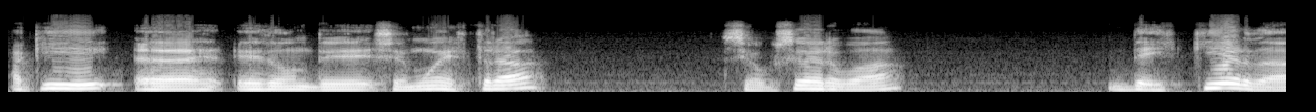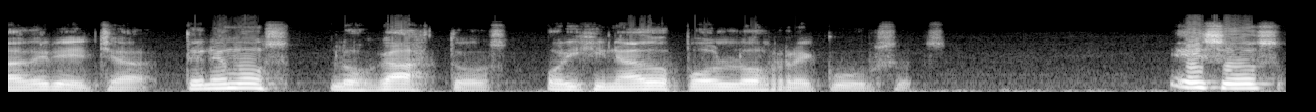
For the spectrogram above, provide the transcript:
Aquí eh, es donde se muestra, se observa, de izquierda a derecha tenemos los gastos originados por los recursos. Esos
